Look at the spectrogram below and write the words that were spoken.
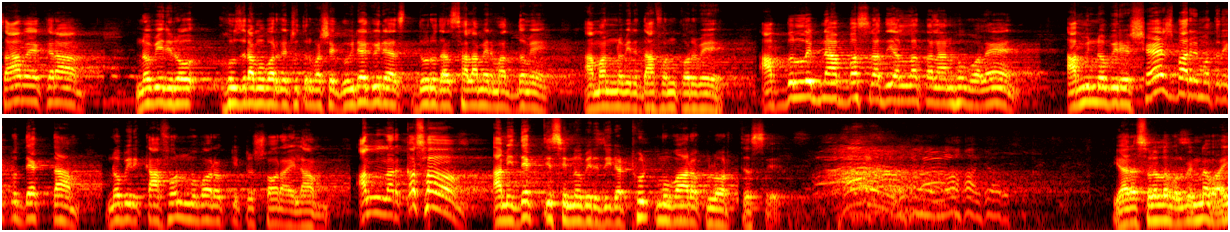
সাহাবা একরাম নবীর হুজরা মুবারকের চতুর্মাসে গুইরা গুইরা দরুদা সালামের মাধ্যমে আমার নবীর দাফন করবে। আব্দুল্লাহ ইবনে আব্বাস রাদিয়াল্লাহু তাআলা আনহু বলেন আমি নবীর শেষবারের মতন একটু দেখতাম নবীর কাফন মুবারক একটু সরাইলাম। আল্লাহর কসম আমি দেখতেছি নবীর দুইটা ঠুট মুবারক লড়তেছে। ইয়া রাসূলুল্লাহ বলবেন না ভাই?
